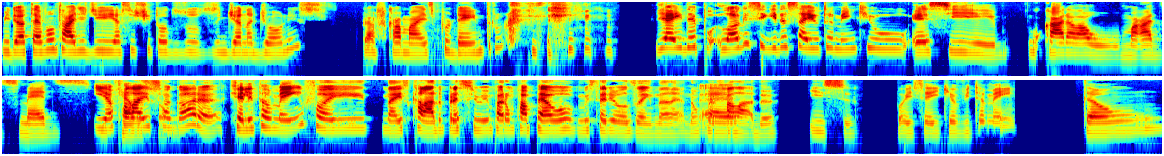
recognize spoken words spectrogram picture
Me deu até vontade de assistir todos os Indiana Jones pra ficar mais por dentro. E aí, depois, logo em seguida, saiu também que o, esse. O cara lá, o Mads, Mads. Ia falar isso agora, que ele também foi na escalada pra esse filme para um papel misterioso ainda, né? Não foi É. falado. Isso. Foi isso aí que eu vi também. Então.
